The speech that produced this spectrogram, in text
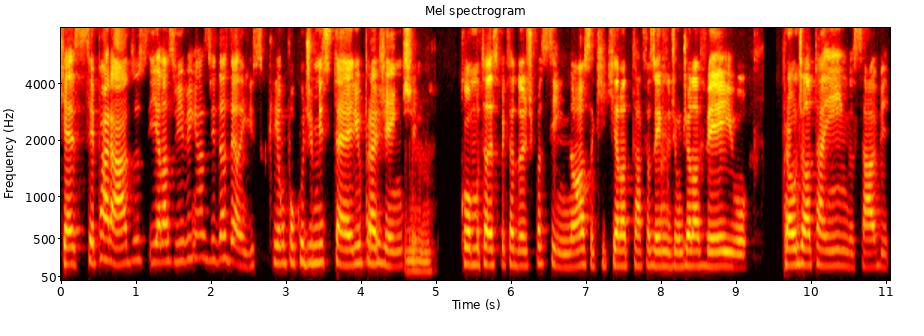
que é separados, e elas vivem as vidas delas. E isso cria um pouco de mistério pra gente. Uhum. como telespectador, tipo assim, nossa, o que, que ela tá fazendo, de onde ela veio, pra onde ela tá indo, sabe?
